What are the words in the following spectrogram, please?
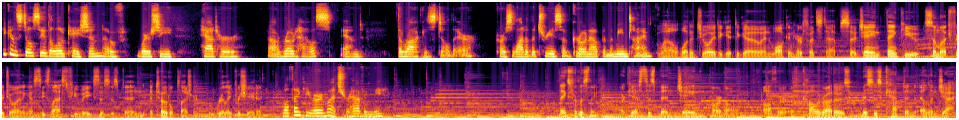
you can still see the location of where she had her uh, roadhouse and the rock is still there. Of course, a lot of the trees have grown up in the meantime. Well, what a joy to get to go and walk in her footsteps. So, Jane, thank you so much for joining us these last few weeks. This has been a total pleasure. Really appreciate it. Well, thank you very much for having me. Thanks for listening. Our guest has been Jane Bardal, author of Colorado's Mrs. Captain Ellen Jack,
